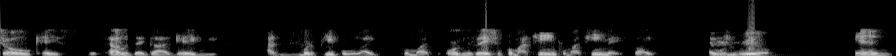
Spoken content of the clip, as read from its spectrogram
showcase the talent that God gave me I, for the people, like for my organization, for my team, for my teammates. Like it was mm-hmm. real. And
